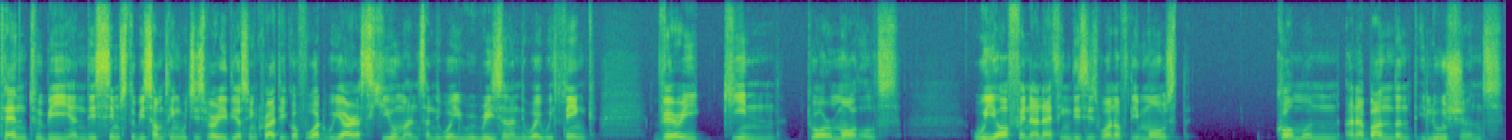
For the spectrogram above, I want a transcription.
tend to be, and this seems to be something which is very idiosyncratic of what we are as humans and the way we reason and the way we think, very keen to our models, we often, and I think this is one of the most common and abundant illusions,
